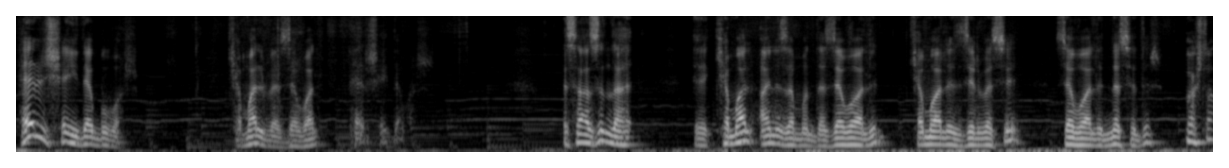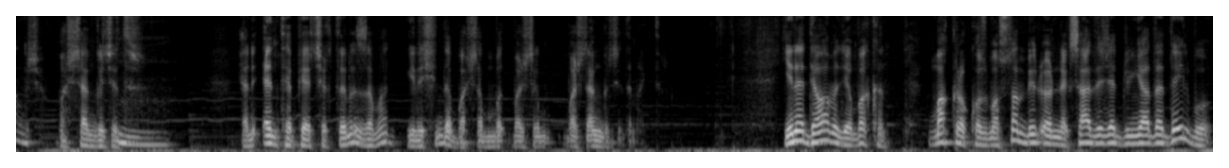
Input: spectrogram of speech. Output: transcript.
her şeyde bu var. Kemal ve zeval her şeyde var. Esasında e, kemal aynı zamanda zevalin, kemalin zirvesi zevalin nesidir? Başlangıcı. Başlangıcıdır. Hmm. Yani en tepeye çıktığınız zaman inişin de başlan, başlan, başlangıcı demektir. Yine devam ediyor bakın. Makrokozmostan bir örnek. Sadece dünyada değil bu.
